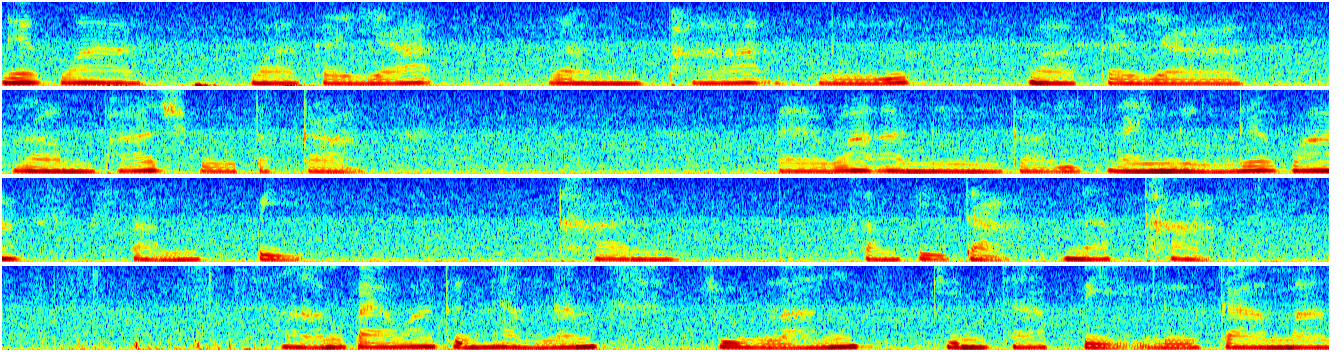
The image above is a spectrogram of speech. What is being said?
เรียกว่า วากยะรัมภะหรือ วากยารัมภะโชตกะ แปลว่าอันหนึ่งกับอีกในหนึ่งเรียกว่า สัมปิทัน สัมปิดะนัตถะสามแปลว่าถึงอย่างนั้น อยู่หลังกินจาปิหรือกามัง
